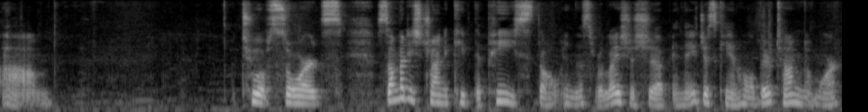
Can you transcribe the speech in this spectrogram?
Um, Two of Swords. Somebody's trying to keep the peace, though, in this relationship, and they just can't hold their tongue no more.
